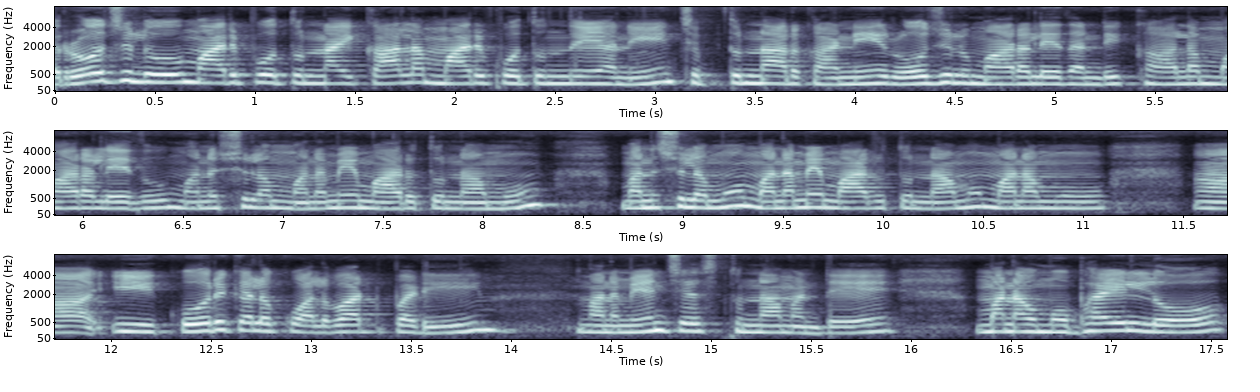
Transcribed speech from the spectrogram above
రోజులు మారిపోతున్నాయి కాలం మారిపోతుంది అని చెప్తున్నారు కానీ రోజులు మారలేదండి కాలం మారలేదు. మనుషులం మనమే మారుతున్నాము మనుషులము మనమే మారుతున్నాము. మనము ఈ కోరికలకు అలవాటు పడి మనం ఏం చేస్తున్నామంటే మన మొబైల్లో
